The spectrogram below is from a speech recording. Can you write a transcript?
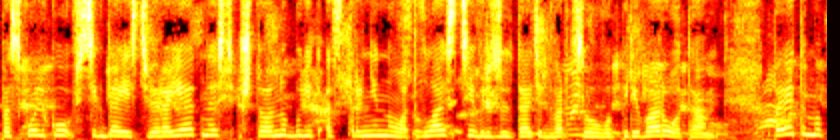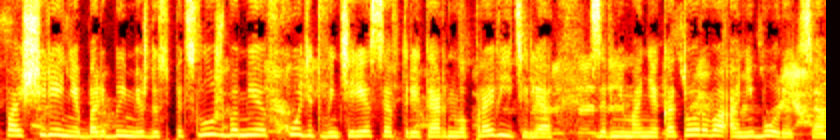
поскольку всегда есть вероятность, что оно будет отстранено от власти в результате дворцового переворота. Поэтому поощрение борьбы между спецслужбами входит в интересы авторитарного правительства правителя, за внимание которого они борются.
